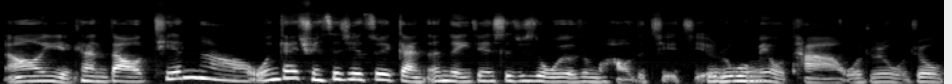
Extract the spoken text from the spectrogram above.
然后也看到，天哪！我应该全世界最感恩的一件事就是我有这么好的姐姐，如果没有她，我觉得我就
